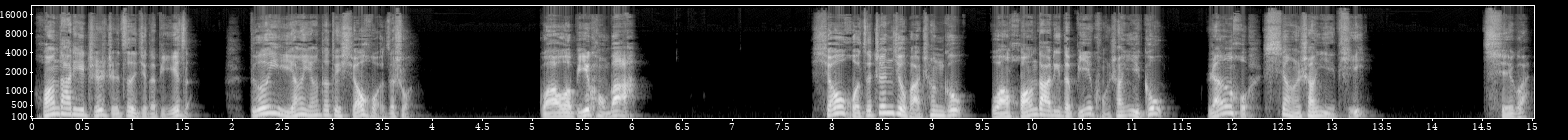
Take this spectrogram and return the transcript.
黄大力指指自己的鼻子，得意洋洋的对小伙子说：“挂我鼻孔吧。”小伙子真就把秤钩往黄大力的鼻孔上一勾，然后向上一提。奇怪，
